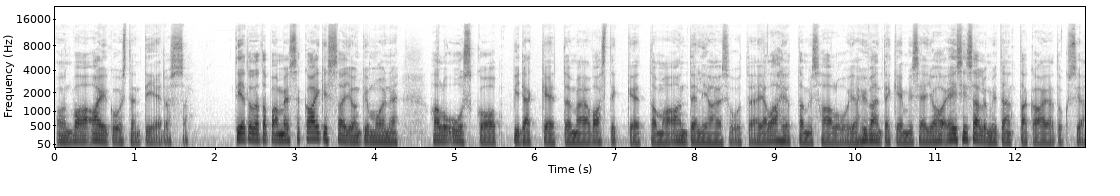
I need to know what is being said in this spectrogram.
on vaan aikuisten tiedossa – tietyllä tapaa meissä kaikissa on jonkinmoinen halu uskoa pidäkkeettömään vastikkeettomaan anteliaisuuteen ja lahjoittamishaluun ja hyvän tekemiseen, johon ei sisälly mitään taka-ajatuksia.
